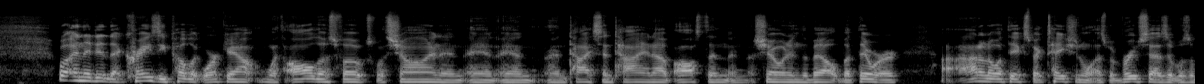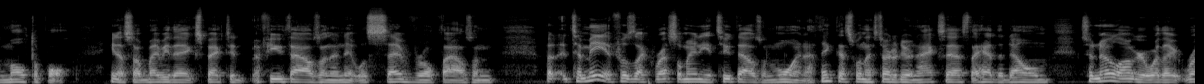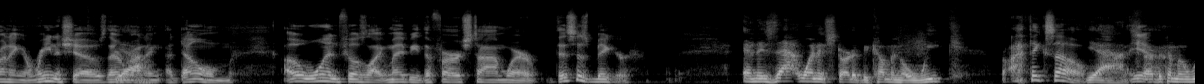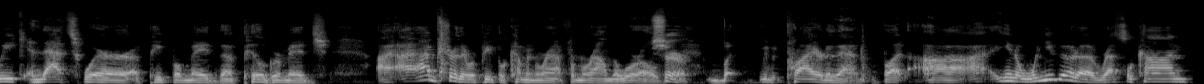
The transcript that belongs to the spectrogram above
Well, and they did that crazy public workout with all those folks, with Shawn and and and and Tyson tying up Austin and showing him the belt. But there were, I don't know what the expectation was, but Bruce says it was a multiple. You know, so maybe they expected a few thousand, and it was several thousand. But to me, it feels like WrestleMania 2001. I think that's when they started doing access. They had the dome, so no longer were they running arena shows; they're Yeah. running a dome. 01 feels like maybe the first time where this is bigger. And is that when it started becoming a week? I think so. Yeah, it started Yeah. becoming a week, and that's where people made the pilgrimage. I, I, I'm sure there were people coming around from around the world. Sure. but prior to then. But uh, I- you know, when you go to WrestleCon,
